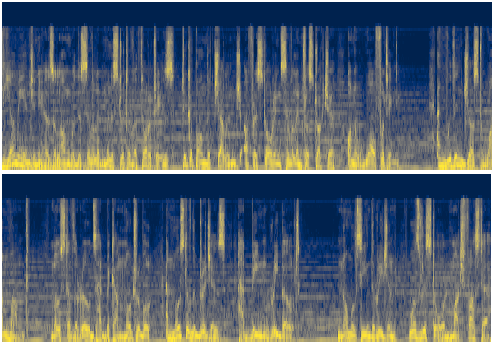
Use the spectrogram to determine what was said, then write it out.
The army engineers along with the civil administrative authorities took upon the challenge of restoring civil infrastructure on a war footing. And within just one month, most of the roads had become motorable and most of the bridges had been rebuilt. Normalcy in the region was restored much faster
